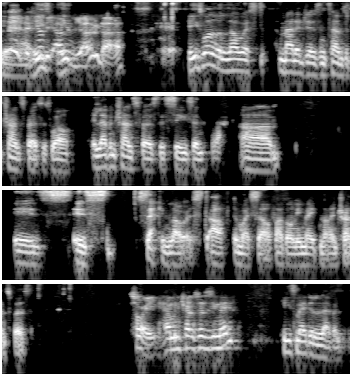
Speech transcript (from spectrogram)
Yeah, if you're the only owner. He's one of the lowest managers in terms of transfers as well. Eleven transfers this season. Um, is is second lowest after myself. I've only made nine transfers. Sorry, how many transfers has he made? He's made 11.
